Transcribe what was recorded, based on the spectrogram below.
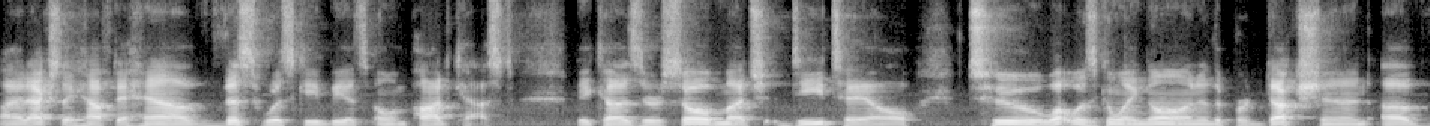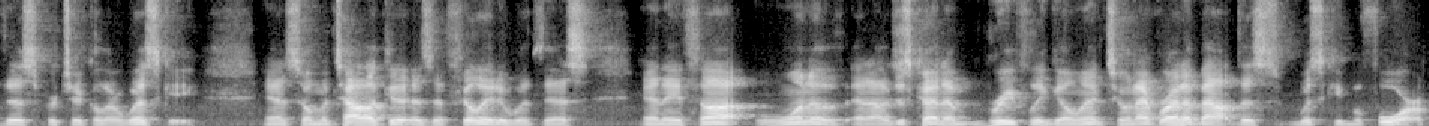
I'd actually have to have this whiskey be its own podcast because there's so much detail to what was going on in the production of this particular whiskey. And so Metallica is affiliated with this. And they thought one of, and I'll just kind of briefly go into, and I've read about this whiskey before.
